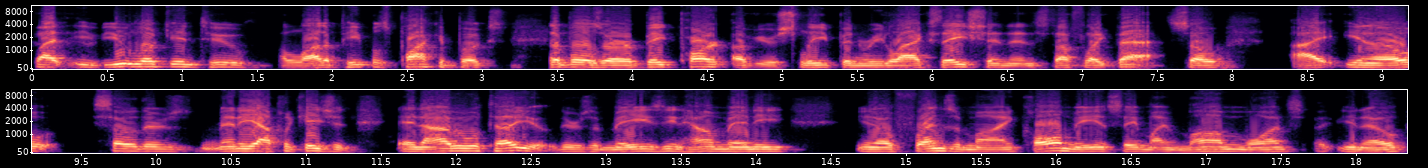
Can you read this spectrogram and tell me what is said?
But if you look into a lot of people's pocketbooks, edibles are a big part of your sleep and relaxation and stuff like that. So I, you know, so there's many applications. And I will tell you, there's amazing how many you know, friends of mine call me and say my mom wants, you know,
